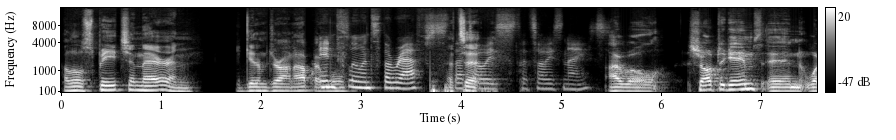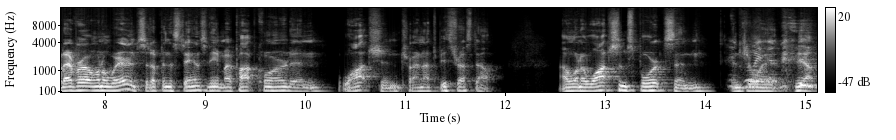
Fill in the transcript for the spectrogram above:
a little speech in there and get them drawn up. And we'll, Influence the refs. That's That's, always that's always nice. I will show up to games in whatever I want to wear and sit up in the stands and eat my popcorn and watch and try not to be stressed out. I want to watch some sports and enjoy, Enjoy it. them. Yeah,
